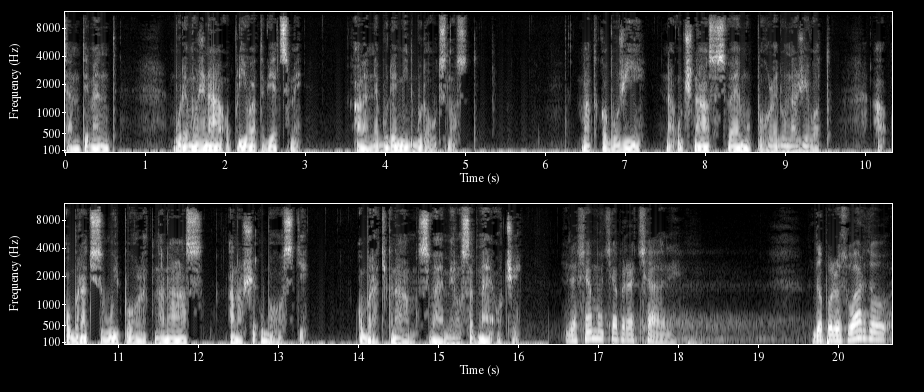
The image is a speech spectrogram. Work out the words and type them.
sentiment, bude možná oplývat věcmi, ale nebude mít budoucnost. Matko Boží, nauč nás svému pohledu na život a obrať svůj pohled na nás a naše ubohosti. Obrať k nám své milosrdné oči. Lasciamoci abbracciare. Dopo lo sguardo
